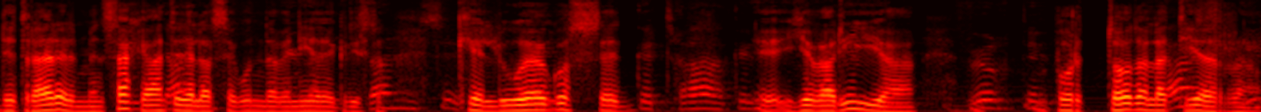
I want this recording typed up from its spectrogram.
de, traer el mensaje antes de la segunda venida de Cristo, que luego se llevaría por toda la tierra.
